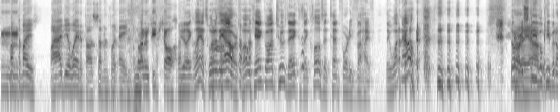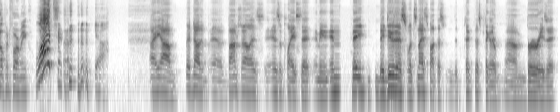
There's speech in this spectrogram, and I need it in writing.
Mhm. up to my my ideal weight if I was seven foot eight. 11 feet tall. You're like, Lance, what are the hours? Well, we can't go on Tuesday because they close at 10:45. They what now? Don't worry, Steve uh, will keep it open for me. What? Yeah. I um, but no, uh, Bombshell is is a place that I mean, and they they do this. What's nice about this this particular um, brewery is it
